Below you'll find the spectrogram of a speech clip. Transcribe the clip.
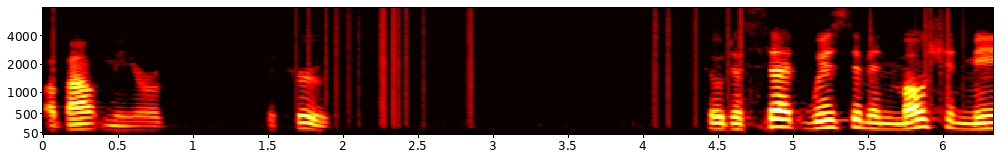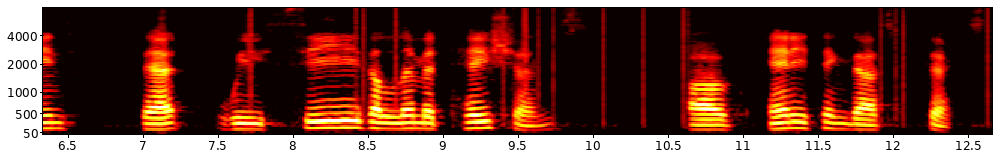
about me or the truth. So to set wisdom in motion means that we see the limitations of anything that's fixed.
